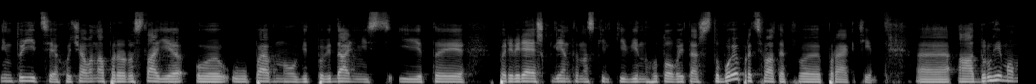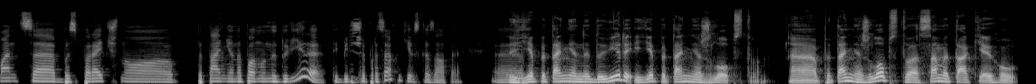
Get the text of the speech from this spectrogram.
інтуїція, хоча вона переростає е, у певну відповідальність, і ти перевіряєш клієнта, наскільки він готовий теж з тобою працювати в е, проекті. Е, А другий момент це безперечно питання, напевно, недовіри. Ти більше про це хотів сказати? Е, Є питання недовіри і є питання жлобства. Е, Питання жлобства саме так я його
